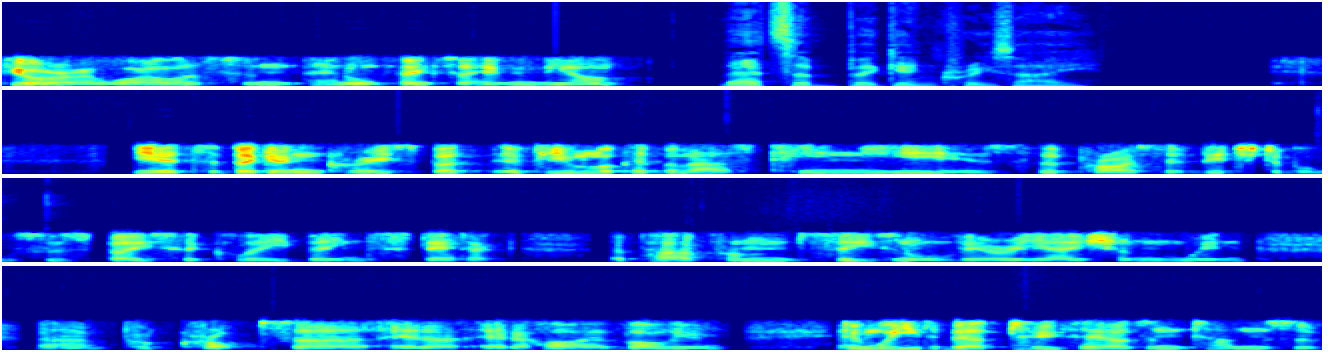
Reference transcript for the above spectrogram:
Kia ora, Wallace and panel. Thanks for having me on. That's a big increase, eh? Yeah, it's a big increase, but if you look at the last 10 years, the price of vegetables has basically been static, apart from seasonal variation when um, crops are at a, at a higher volume. And we eat about 2,000 tonnes of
